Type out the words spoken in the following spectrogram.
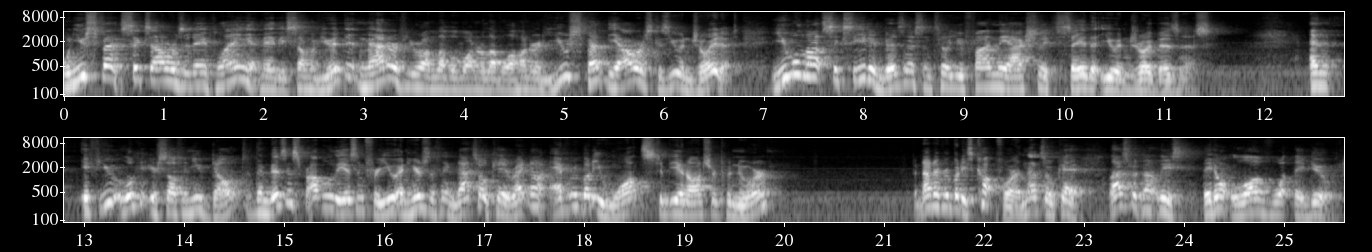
when you spent six hours a day playing it, maybe some of you, it didn't matter if you were on level one or level 100. You spent the hours because you enjoyed it. You will not succeed in business until you finally actually say that you enjoy business. And if you look at yourself and you don't, then business probably isn't for you. And here's the thing that's okay. Right now, everybody wants to be an entrepreneur, but not everybody's cut for it, and that's okay. Last but not least, they don't love what they do.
